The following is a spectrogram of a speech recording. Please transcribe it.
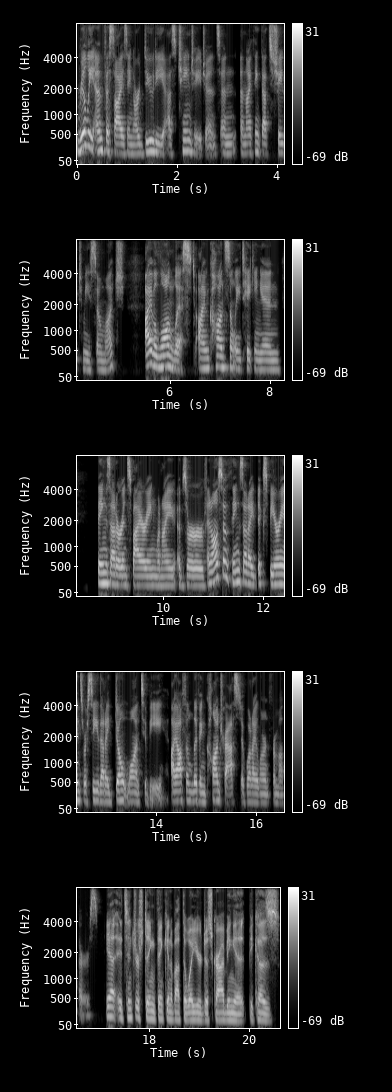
really emphasizing our duty as change agents. And, and I think that's shaped me so much. I have a long list. I'm constantly taking in things that are inspiring when I observe, and also things that I experience or see that I don't want to be. I often live in contrast of what I learn from others. Yeah, it's interesting thinking about the way you're describing it because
